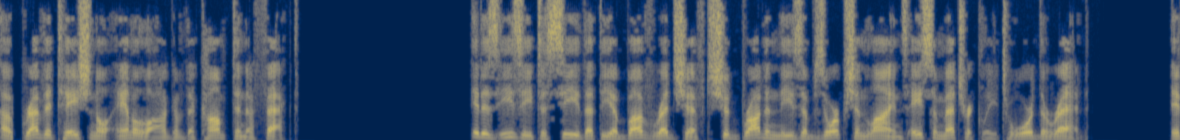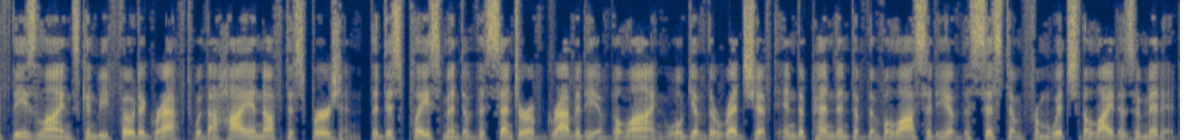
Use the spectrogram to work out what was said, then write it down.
A gravitational analog of the Compton effect it is easy to see that the above redshift should broaden these absorption lines asymmetrically toward the red. If these lines can be photographed with a high enough dispersion, the displacement of the center of gravity of the line will give the redshift independent of the velocity of the system from which the light is emitted.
